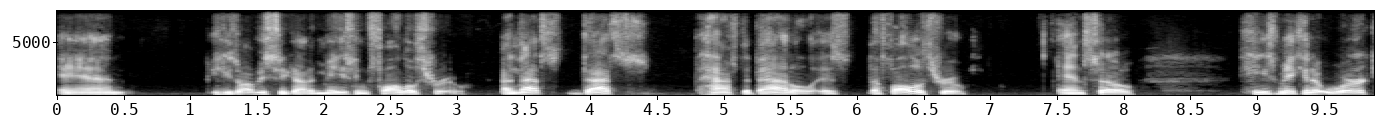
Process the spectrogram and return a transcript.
And he's obviously got amazing follow through and that's that's half the battle is the follow through and so he's making it work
